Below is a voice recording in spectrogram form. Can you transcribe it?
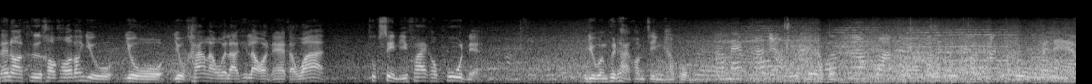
แน่นอนคือเขาเขาต้องอยู่อยู่อยู่ข้างเราเวลาที่เราอ่อนแอแต่ว่าทุกสิ่งที่ฝ้ายเขาพูดเนี่ยอยู่บนพื้นฐานความจริงครับผมแม่คะอย่างนี้คือครับผมภาพลักษณ์ของเราตอนนี้ค่อนข้างจะลุกไปแล้ว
